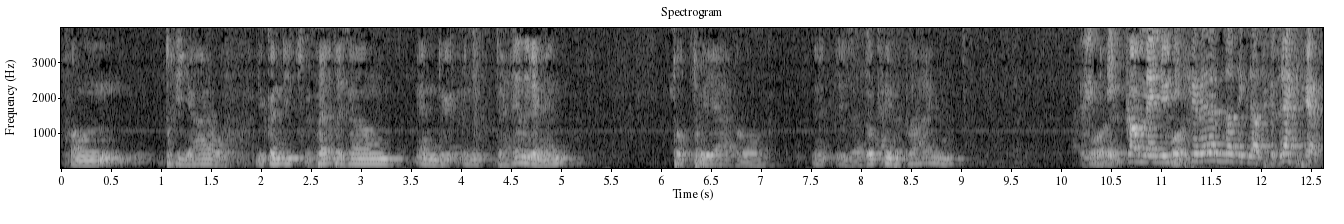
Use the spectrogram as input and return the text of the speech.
van drie jaar of je kunt niet verder gaan in de, de herinneringen tot twee jaar geloof ik. Is dat ook geen verklaring? Ik, ik, kan mij nu niet herinneren dat ik dat gezegd heb,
